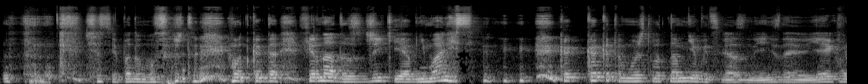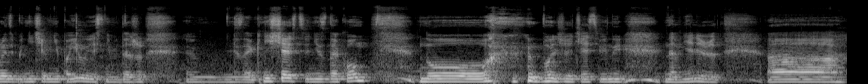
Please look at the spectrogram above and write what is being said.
Сейчас я подумал, что вот когда Фернандо с Джики обнимались, как, как это может вот на мне быть связано? Я не знаю, я их вроде бы ничем не поил, я с ними даже, эм, не знаю, к несчастью не знаком, но большая часть вины на мне лежит. А,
